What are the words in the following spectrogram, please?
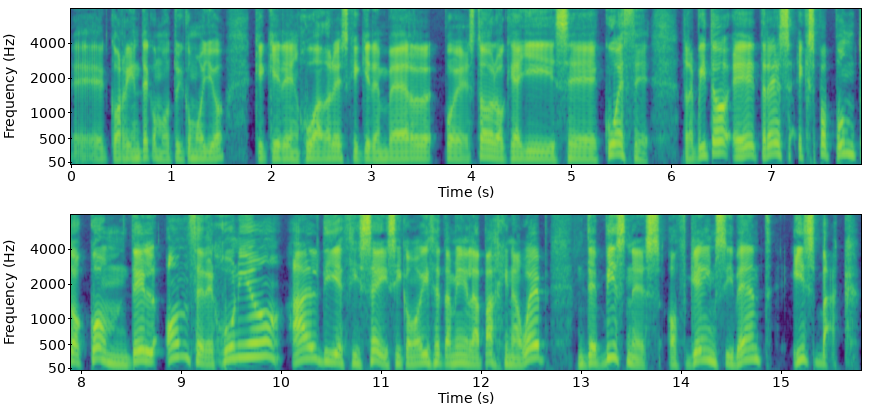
eh, corriente como tú y como yo que quieren jugadores que quieren ver pues todo lo que allí se cuece. Repito, e3expo.com del 11 de junio al 16 y como dice también en la página web, The Business of Games Event is back.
